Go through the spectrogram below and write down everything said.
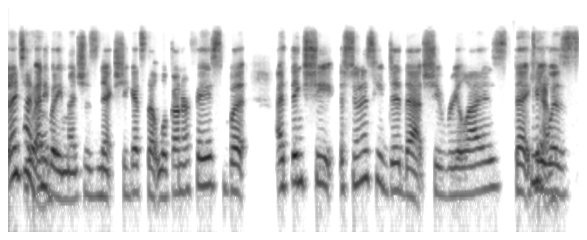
anytime yeah. anybody mentions Nick, she gets that look on her face. But I think she as soon as he did that, she realized that he yeah. was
